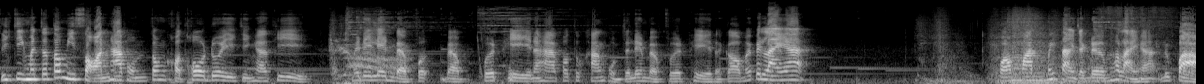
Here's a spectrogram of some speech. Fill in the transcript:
จริง ๆ มันจะต้องมีสอนฮะ ผมต้องขอโทษด้วยจริงๆครับที่ไม่ได้เล่นแบบแบบ first play นะฮะ เพราะทุกครั้งผมจะเล่นแบบ first play แต่ก็ไม่เป็นไรฮะ ความมันไม่ต่างจากเดิมเท่าไหร่ฮะ หรือเปล่า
